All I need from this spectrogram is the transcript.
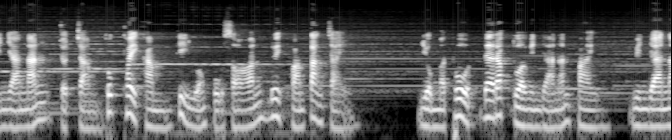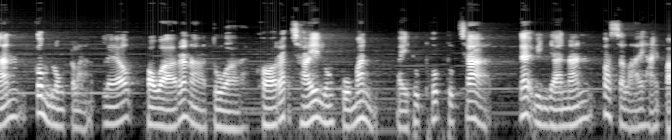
วิญญาณนั้นจดจำทุกถ้อยคำที่หลวงปู่สอนด้วยความตั้งใจ ยมมาทูตได้รับตัววิญญาณนั้นไป วิญญาณนั้นก้มลงกราบแล้วปวารณาตัว ขอรับใช้หลวงปู่มั่นไปทุกภพทุกชาติ และวิญญาณนั้นก็สลายหายไป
